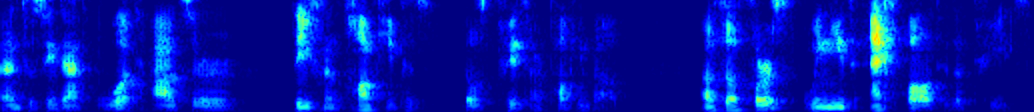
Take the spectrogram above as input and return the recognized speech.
and to see that what are the different topics those tweets are talking about. Uh, so first, we need to export the tweets.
